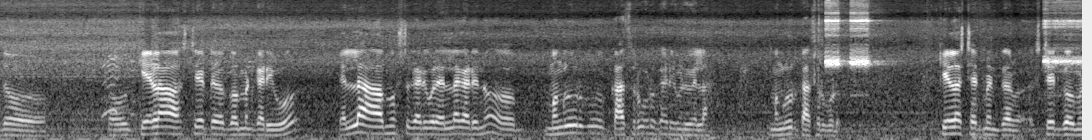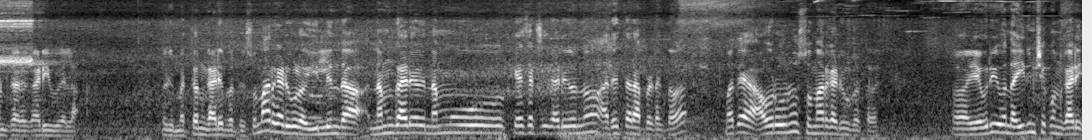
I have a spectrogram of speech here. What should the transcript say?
ಇದು, ಕೇರಳ ಸ್ಟೇಟ್ ಗೌರ್ಮೆಂಟ್ ಗಾಡಿ ಇವು. ಎಲ್ಲ ಆಲ್ಮೋಸ್ಟ್ ಗಾಡಿಗಳು, ಎಲ್ಲ ಗಾಡಿನೂ ಮಂಗಳೂರು ಕಾಸರಗೋಡು ಗಾಡಿ ಇವೆಲ್ಲ Mangaluru Kasaragod. Kerala statement state government ಗಾಡಿ ಇವೆಲ್ಲ ನೋಡಿ, ಮತ್ತೊಂದು ಗಾಡಿ ಬರ್ತದೆ. ಸುಮಾರು ಗಾಡಿಗಳು ಇಲ್ಲಿಂದ ನಮ್ಮ ಗಾಡಿ ನಮ್ಮ ಕೆ ಎಸ್ ಆರ್ ಸಿ ಗಾಡಿಗೂ ಅದೇ ಥರ ಆಪ್ರೇಟ್ ಆಗ್ತವೆ. ಮತ್ತು ಅವರೂ ಸುಮಾರು ಗಾಡಿಗಳು ಬರ್ತವೆ. ಎವ್ರಿ ಒಂದು ಐದು ನಿಮಿಷಕ್ಕೆ ಒಂದು ಗಾಡಿ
